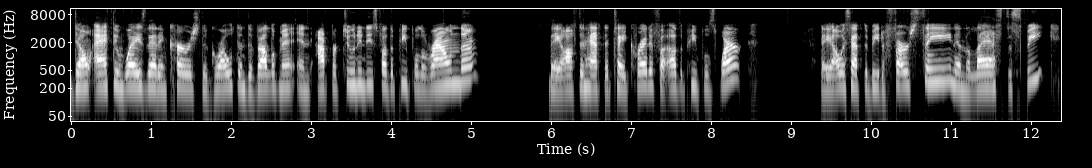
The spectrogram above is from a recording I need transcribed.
don't act in ways that encourage the growth and development and opportunities for the people around them. They often have to take credit for other people's work. They always have to be the first seen and the last to speak.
